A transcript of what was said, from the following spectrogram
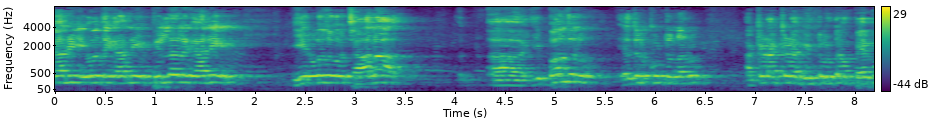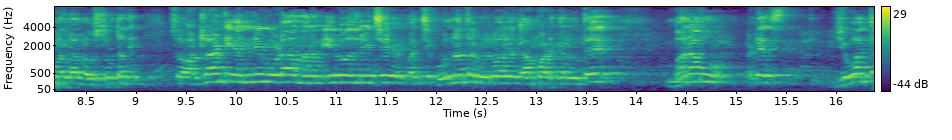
కానీ యువతి కానీ పిల్లలు కానీ ఈరోజు చాలా ఇబ్బందులు ఎదుర్కొంటున్నారు. అక్కడక్కడ వింటుంటాం పేపర్లలో వస్తుంటుంది. సో అట్లాంటివన్నీ కూడా మనం ఈ రోజు నుంచే మంచి ఉన్నత విలువలను కాపాడగలిగితే మనము అంటే యువత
